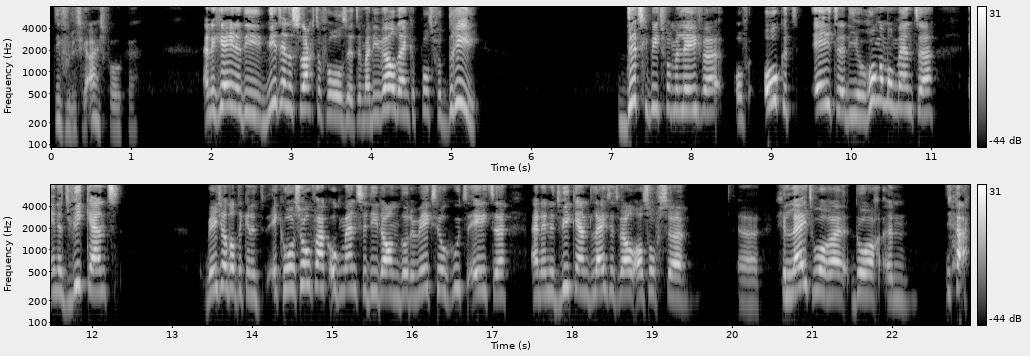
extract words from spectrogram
die voelen zich aangesproken. En degenen die niet in de slachtofferrol zitten, maar die wel denken, pot voor drie. Dit gebied van mijn leven, of ook het eten, die hongermomenten in het weekend. Weet je al dat ik in het. Ik hoor zo vaak ook mensen die dan door de week heel goed eten. En in het weekend lijkt het wel alsof ze uh, geleid worden door een. Ja,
